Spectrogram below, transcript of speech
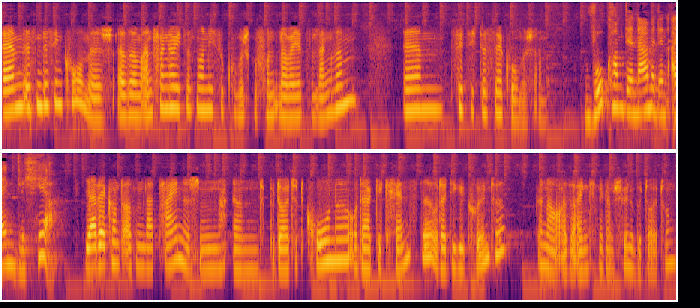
Ähm, ist ein bisschen komisch. Also am Anfang habe ich das noch nicht so komisch gefunden, aber jetzt so langsam ähm, fühlt sich das sehr komisch an. Wo kommt der Name denn eigentlich her? Ja, der kommt aus dem Lateinischen und bedeutet Krone oder gekränzte oder die gekrönte. Genau, also eigentlich eine ganz schöne Bedeutung.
